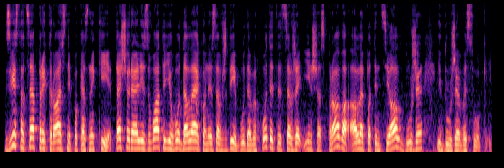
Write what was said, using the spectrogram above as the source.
Звісно, це прекрасні показники. Те, що реалізувати його далеко не завжди буде виходити, це вже інша справа, але потенціал дуже і дуже високий.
